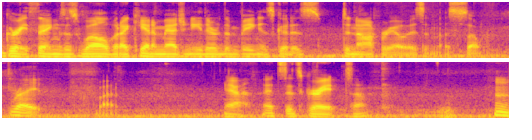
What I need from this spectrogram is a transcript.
great things as well. But I can't imagine either of them being as good as D'Onofrio is in this. So, Right. but yeah, it's it's great. So. Hmm.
